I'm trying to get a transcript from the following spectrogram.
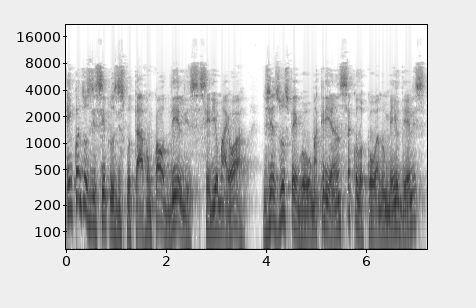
Enquanto os discípulos disputavam qual deles seria o maior, Jesus pegou uma criança, colocou-a no meio deles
